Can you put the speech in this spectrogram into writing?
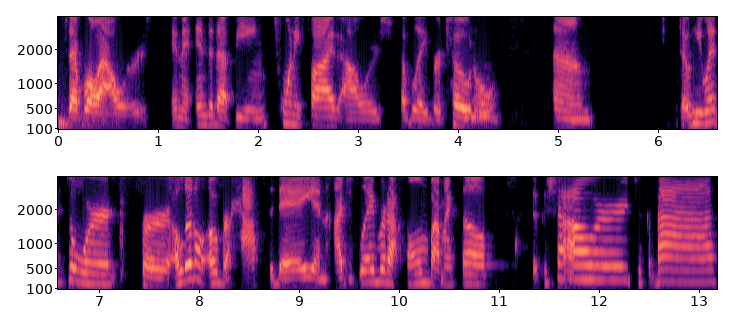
several hours and it ended up being 25 hours of labor total um, so he went to work for a little over half the day and i just labored at home by myself took a shower took a bath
